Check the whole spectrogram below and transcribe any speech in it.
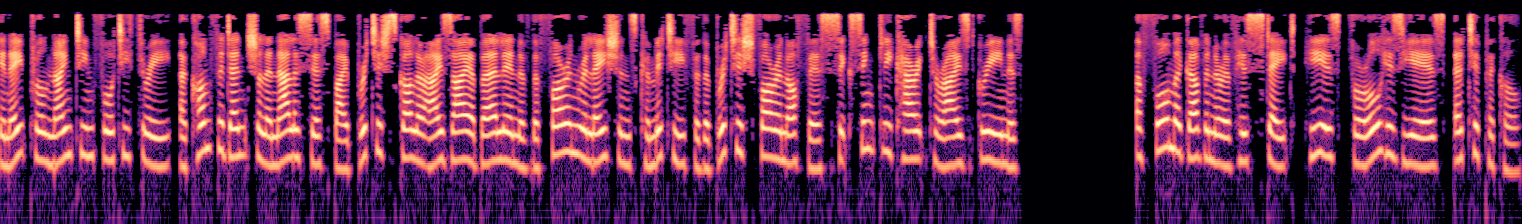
In April 1943, a confidential analysis by British scholar Isaiah Berlin of the Foreign Relations Committee for the British Foreign Office succinctly characterized Green as a former governor of his state, he is, for all his years, a typical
